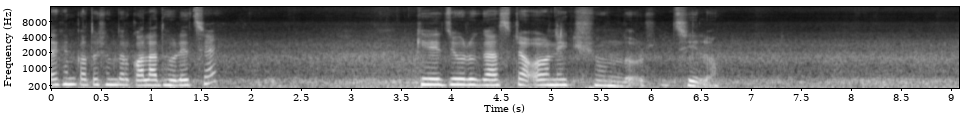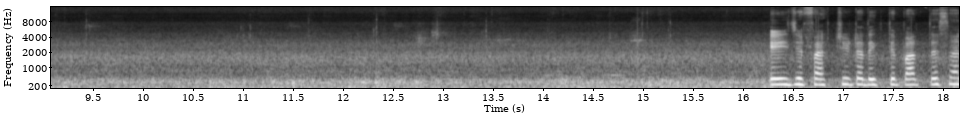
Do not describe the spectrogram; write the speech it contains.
দেখেন কত সুন্দর কলা ধরেছে। খেজুর গাছটা অনেক সুন্দর ছিল। এই যে ফ্যাক্টরিটা দেখতে পারতেছেন,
